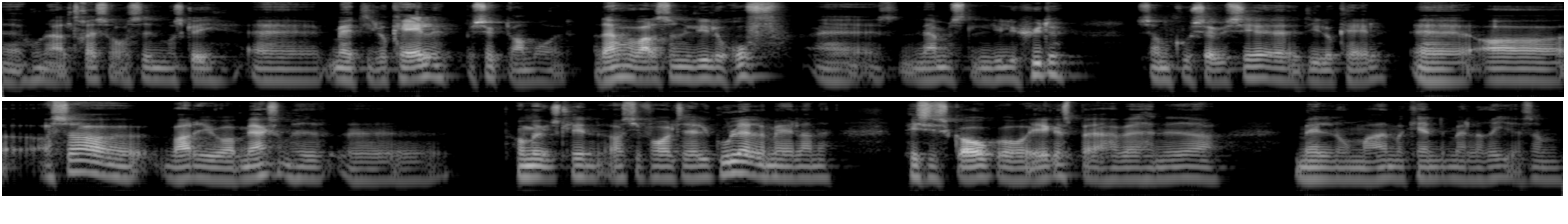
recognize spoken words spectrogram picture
øh, 150 år siden måske, øh, med de lokale besøgte området. Og derfor var der sådan en lille ruf, øh, nærmest en lille hytte, som kunne servicere de lokale. Øh, og, og så var det jo opmærksomhed øh, på Møns Klint, også i forhold til alle guldaldermalerne. P.C. Skovgaard og Eggersberg har været hernede og malet nogle meget markante malerier, som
